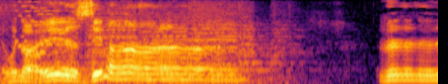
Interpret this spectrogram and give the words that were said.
The winner is Zima! Na, na,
